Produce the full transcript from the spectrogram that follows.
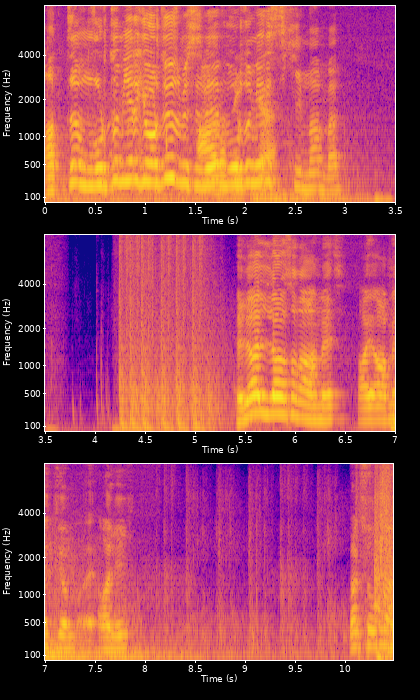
Attım vurduğum yeri gördünüz mü siz Abi benim vurduğum bekle. yeri sikeyim lan ben. Helal lan sana Ahmet. Ay Ahmet diyorum e, Halil. Bak soluna.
